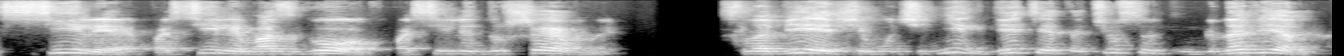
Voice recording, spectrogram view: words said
силе, по силе мозгов, по силе душевной, слабее, чем ученик, дети это чувствуют мгновенно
